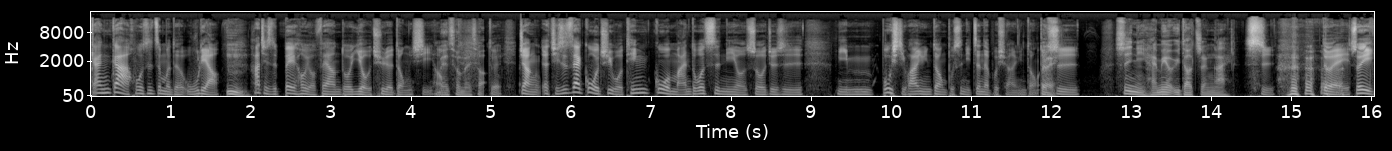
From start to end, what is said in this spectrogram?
尴尬，或是这么的无聊。嗯，它其实背后有非常多有趣的东西。没错没错，对，这样呃，其实，在过去我听过蛮多次，你有说，就是你不喜欢运动，不是你真的不喜欢运动，而是。是你还没有遇到真爱，是。对，所以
